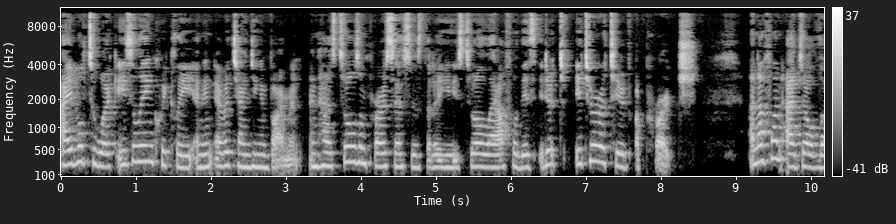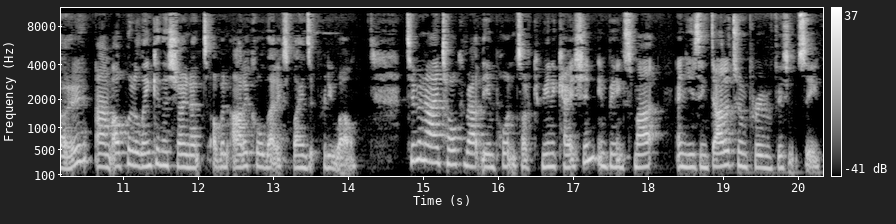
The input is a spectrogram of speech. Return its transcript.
able to work easily and quickly in an ever-changing environment and has tools and processes that are used to allow for this iterative approach. Enough on Agile though. Um, I'll put a link in the show notes of an article that explains it pretty well. Tim and I talk about the importance of communication in being smart and using data to improve efficiency.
